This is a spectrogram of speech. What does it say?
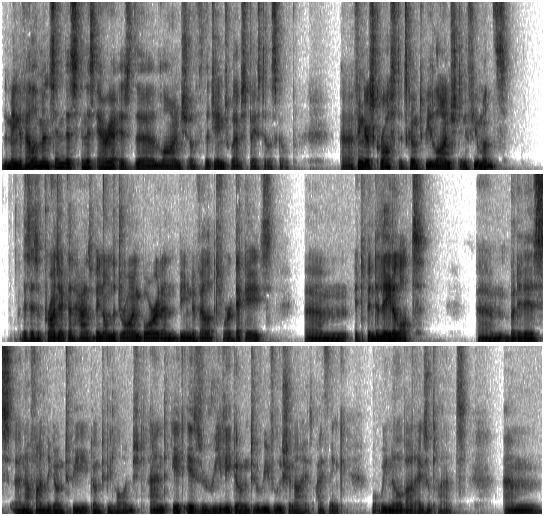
the main developments in this in this area is the launch of the James Webb Space Telescope. Uh, fingers crossed, it's going to be launched in a few months. This is a project that has been on the drawing board and being developed for decades. Um, it's been delayed a lot, um, but it is uh, now finally going to be going to be launched, and it is really going to revolutionize, I think, what we know about exoplanets. Um,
